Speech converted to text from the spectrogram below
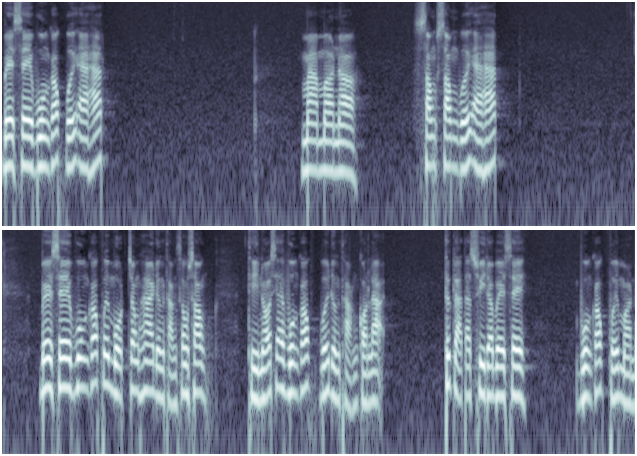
BC vuông góc với AH. Mà MN song song với AH. BC vuông góc với một trong hai đường thẳng song song thì nó sẽ vuông góc với đường thẳng còn lại. Tức là ta suy ra BC vuông góc với MN.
